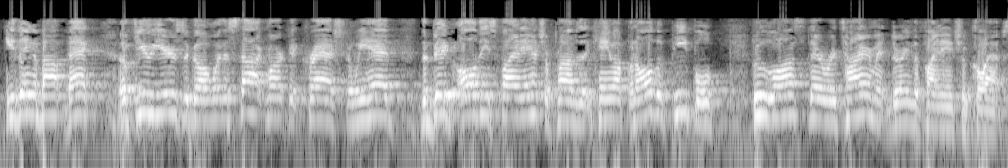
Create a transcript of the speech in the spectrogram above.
You think about back a few years ago when the stock market crashed and we had the big, all these financial problems that came up and all the people who lost their retirement during the financial collapse.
